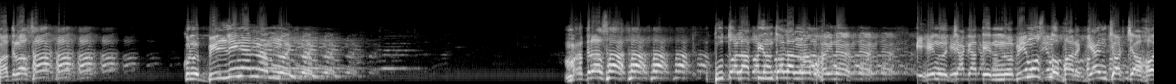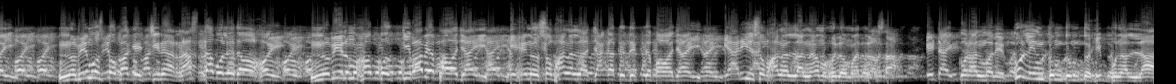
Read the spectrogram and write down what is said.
মাদ্রাসা কোন বিল্ডিং এর নাম নয়। মাদ্রাসা, দুতলা, তিনতলার নাম হয় না। এহেন জায়গাতে নবী মুস্তফার জ্ঞান চর্চা হয়। নবী মুস্তফাকে চিনার রাস্তা বলে দেওয়া হয়। নবীর মোহাম্মদ কীভাবে পাওয়া যায়? এহেন সোভানাল্লাহ জায়গাতে দেখতে পাওয়া যায়। সোভানাল্লাহ নাম হলো মাদ্রাসা। এটাই কোরআন বলে, কুল ইন কুনতুম তুহিব্বুনাল্লাহ,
